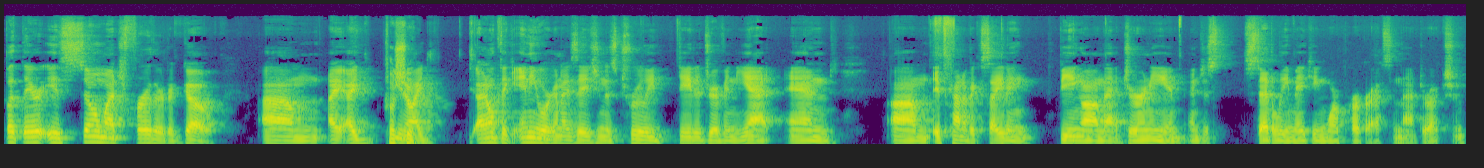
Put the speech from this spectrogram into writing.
but there is so much further to go. Um, I, I you sure. know, I, I don't think any organization is truly data driven yet. And, um, it's kind of exciting being on that journey and, and just steadily making more progress in that direction.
